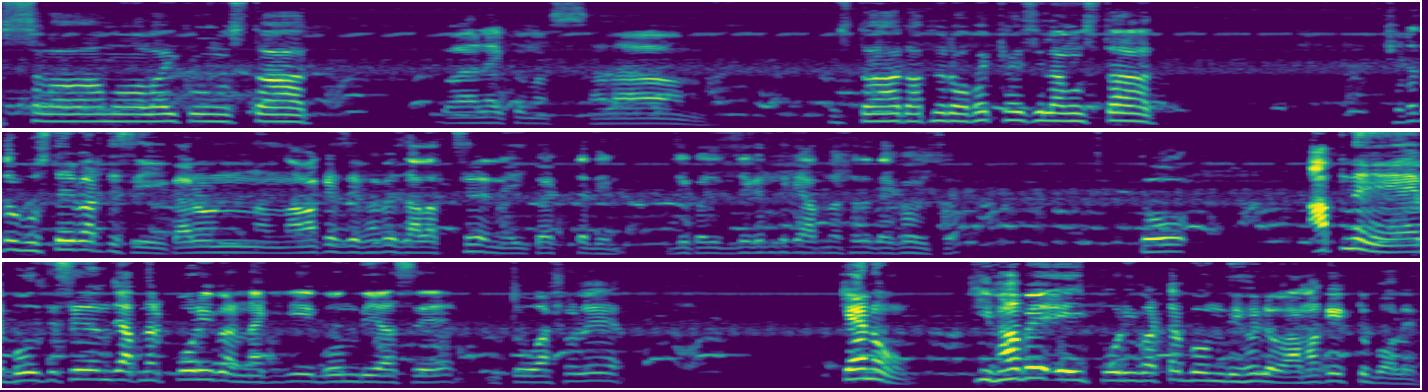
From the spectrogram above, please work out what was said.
আসসালামু আলাইকুম উস্তাদ। ওয়ালাইকুম আসসালাম। উস্তাদ আপনার অপেক্ষায় ছিলাম উস্তাদ। সেটা তো বুঝতেই পারতেছি কারণ আমাকে যেভাবে জ্বালাচ্ছিলেন এই কয়েকটা দিন যে যেখান থেকে আপনার সাথে দেখা হয়েছে। তো আপনি বলতেছিলেন যে আপনার পরিবার নাকি কি বন্দি আছে? তো আসলে কেন? কীভাবে এই পরিবারটা বন্দি হলো? আমাকে একটু বলেন।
